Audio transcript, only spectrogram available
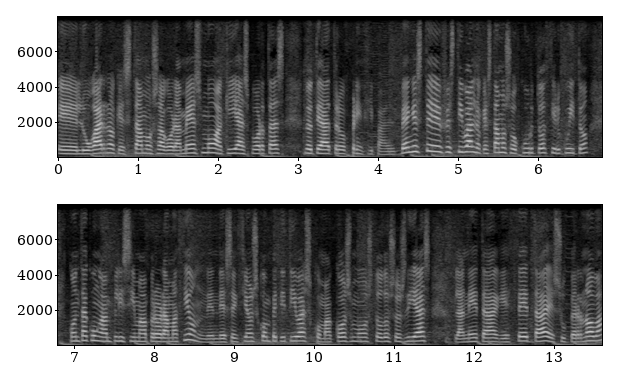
eh, lugar no que estamos agora mesmo aquí ás portas do Teatro Principal. Ben, este festival no que estamos o curto circuito conta cunha amplísima programación dende seccións competitivas como a Cosmos todos os días, Planeta, GZ e Supernova.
